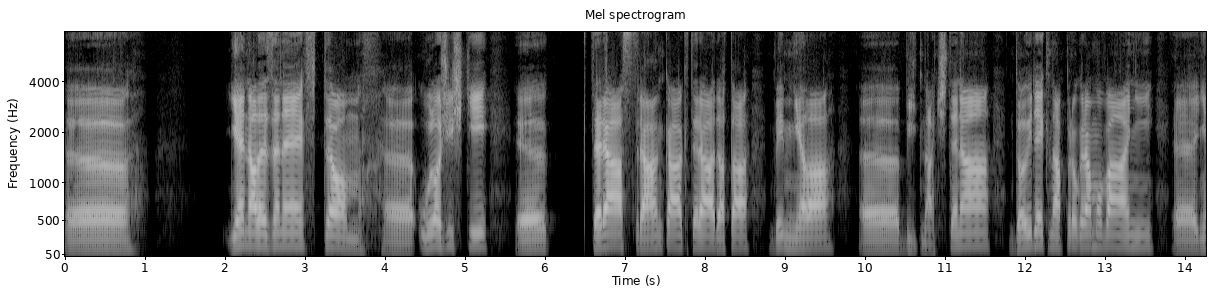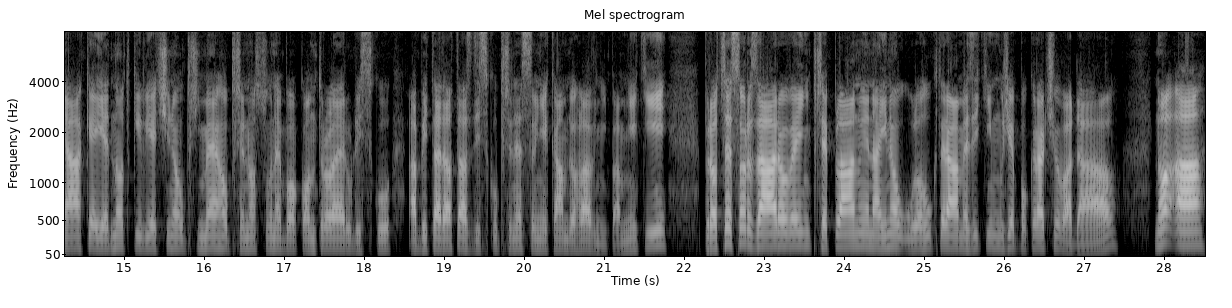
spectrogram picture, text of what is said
Eh, je nalezené v tom eh, úložišti, která stránka, která data by měla být načtená, dojde k naprogramování nějaké jednotky většinou přímého přenosu nebo kontroléru disku, aby ta data z disku přenesl někam do hlavní paměti. Procesor zároveň přeplánuje na jinou úlohu, která mezi tím může pokračovat dál. No a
